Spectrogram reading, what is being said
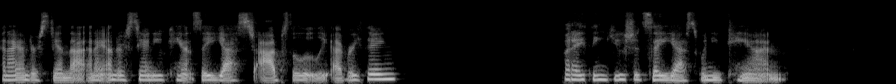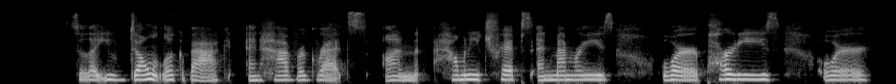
And I understand that. And I understand you can't say yes to absolutely everything. But I think you should say yes when you can so that you don't look back and have regrets on how many trips and memories or parties or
